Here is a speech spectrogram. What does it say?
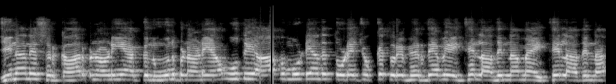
ਜਿਨ੍ਹਾਂ ਨੇ ਸਰਕਾਰ ਬਣਾਉਣੀ ਆ, ਕਾਨੂੰਨ ਬਣਾਣੇ ਆ, ਉਹ ਤੇ ਆਪ ਮੋਢਿਆਂ ਦੇ ਤੋੜੇ ਚੁੱਕ ਕੇ ਤੁਰੇ ਫਿਰਦੇ ਆ ਵੀ ਇੱਥੇ ਲਾ ਦੇਣਾ ਮੈਂ ਇੱਥੇ ਲਾ ਦੇਣਾ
